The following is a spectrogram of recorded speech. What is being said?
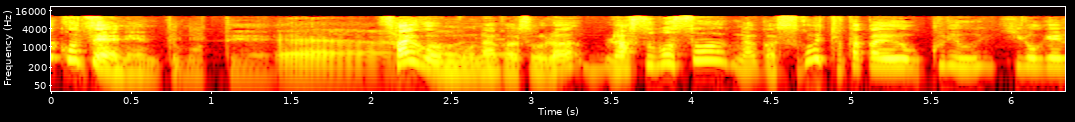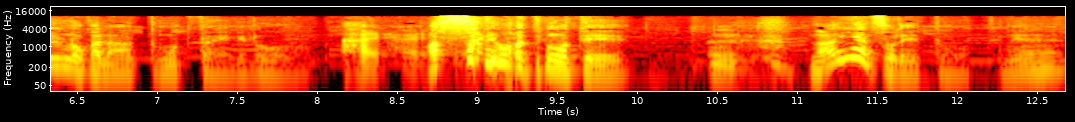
うことやねんと思って。うん最後もうなんかそうラ、ラスボスとなんかすごい戦いを繰り広げるのかなと思ってたんやけど、はいはい。あっさり終わってもって、うん。なんやそれと思ってね。うん、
